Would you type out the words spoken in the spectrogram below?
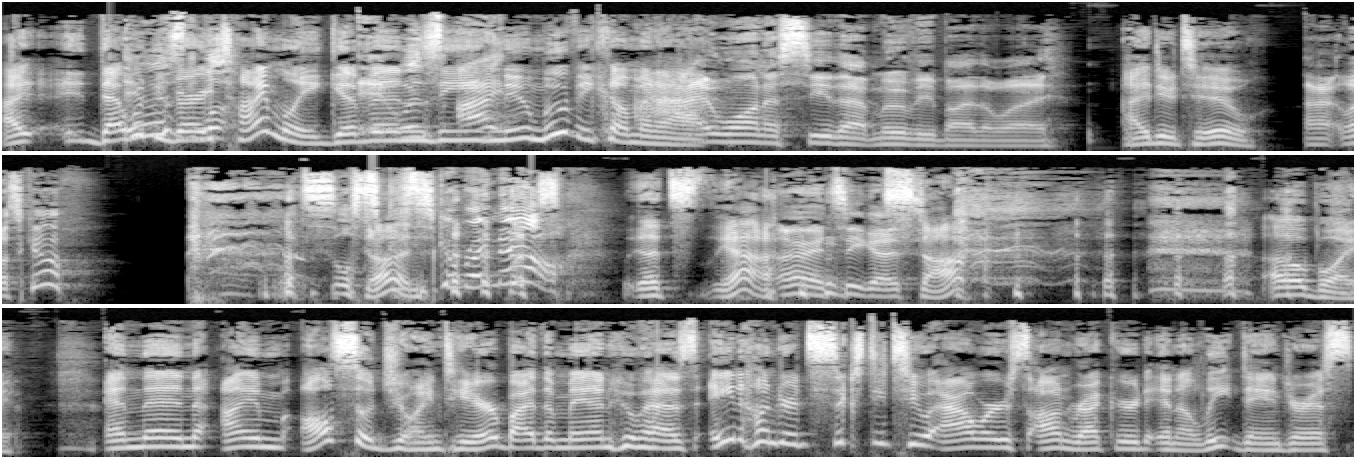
I that would be very lo- timely given was- the I- new movie coming out. I I, want to see that movie, by the way. I do too. All right, let's go. Let's, let's, Done. let's go right now. That's yeah. All right, see you guys. Stop. oh boy. And then I'm also joined here by the man who has 862 hours on record in Elite Dangerous.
